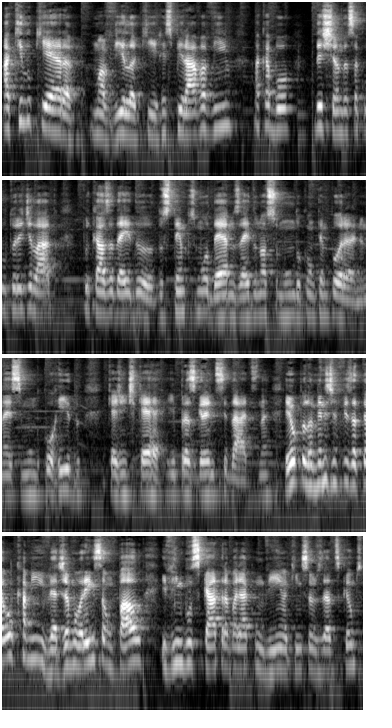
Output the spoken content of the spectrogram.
aquilo que era uma vila que respirava vinho acabou deixando essa cultura de lado por causa daí do, dos tempos modernos aí do nosso mundo contemporâneo, né? Esse mundo corrido que a gente quer ir para as grandes cidades, né? Eu pelo menos já fiz até o caminho inverso, já morei em São Paulo e vim buscar trabalhar com vinho aqui em São José dos Campos,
